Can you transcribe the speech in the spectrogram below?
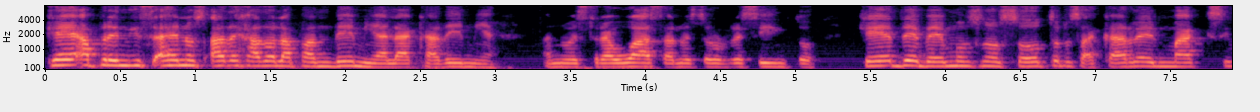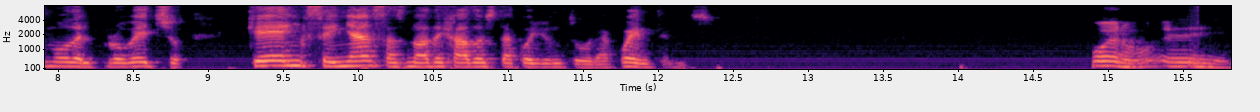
qué aprendizaje nos ha dejado la pandemia la academia, a nuestra UAS, a nuestro recinto, qué debemos nosotros sacarle el máximo del provecho, qué enseñanzas nos ha dejado esta coyuntura. Cuéntenos. Bueno, eh,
